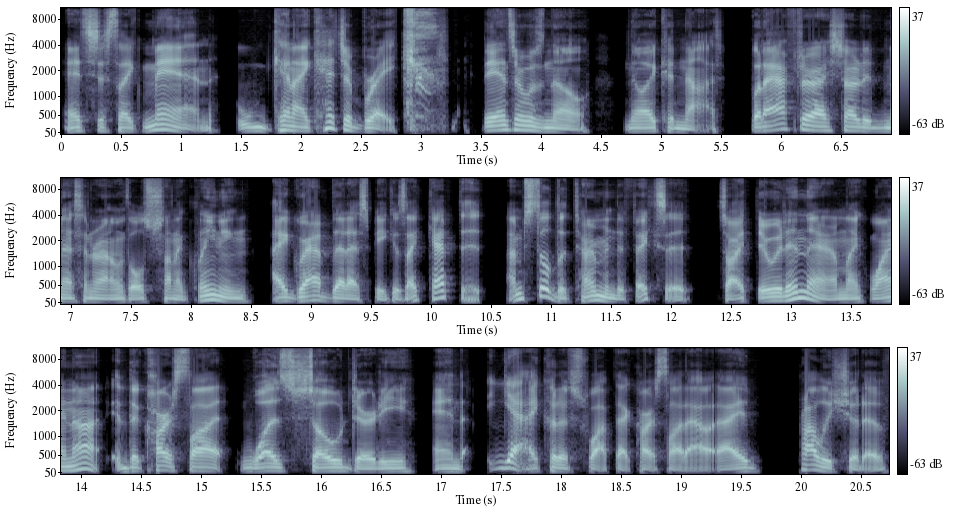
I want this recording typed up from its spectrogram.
And it's just like, man, can I catch a break? the answer was no. No, I could not. But after I started messing around with ultrasonic cleaning, I grabbed that SP because I kept it. I'm still determined to fix it. So I threw it in there. I'm like, why not? The cart slot was so dirty. And yeah, I could have swapped that cart slot out. I Probably should have.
